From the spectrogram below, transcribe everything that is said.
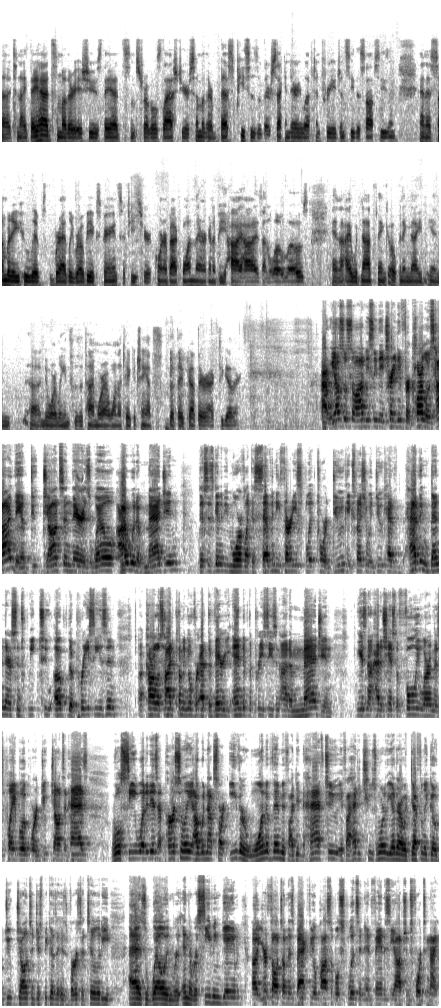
uh, tonight. They had some other issues. They had some struggles last year. Some of their best pieces of their secondary left in free agency this offseason. And as somebody who lived the Bradley Roby experience, if he's your cornerback one, there are going to be high highs and low lows. And I would not think opening night in uh, New Orleans is a time where I want to take a chance that they've got their act together. All right, we also saw obviously they traded for Carlos Hyde. They have Duke Johnson there as well. I would imagine this is going to be more of like a 70-30 split toward Duke, especially with Duke have, having been there since week two of the preseason. Uh, Carlos Hyde coming over at the very end of the preseason. I'd imagine he has not had a chance to fully learn this playbook where Duke Johnson has. We'll see what it is. Personally, I would not start either one of them if I didn't have to. If I had to choose one or the other, I would definitely go Duke Johnson just because of his versatility as well in, re- in the receiving game. Uh, your thoughts on this backfield, possible splits, and, and fantasy options for tonight?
